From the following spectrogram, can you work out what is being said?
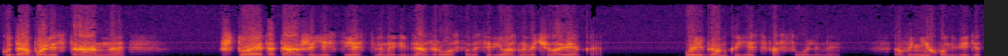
Куда более странно, что это также естественно и для взрослого серьезного человека. У ребенка есть фасолины. В них он видит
